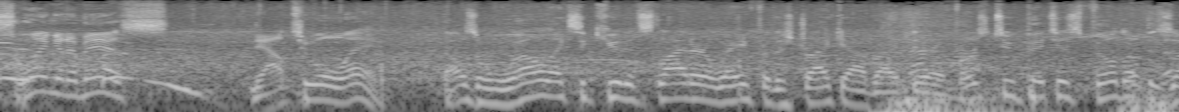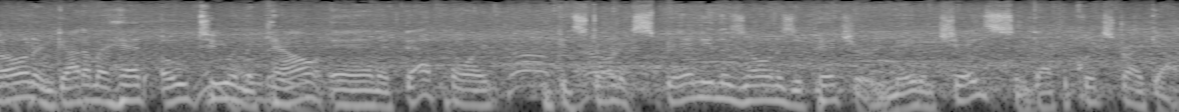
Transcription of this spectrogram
Swing and a miss. Now two away. That was a well-executed slider away for the strikeout right there. First two pitches filled up the zone and got him ahead 0-2 in the count. And at that point, you can start expanding the zone as a pitcher. He made him chase and got the quick strikeout.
